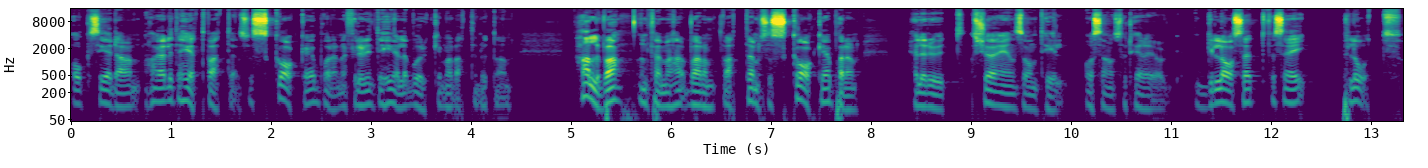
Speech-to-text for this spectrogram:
Och sedan har jag lite hett vatten så skakar jag på den. Jag fyller inte hela burken med vatten utan halva, ungefär med varmt vatten. Så skakar jag på den, häller ut, kör en sån till och sen sorterar jag glaset för sig, plåt,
